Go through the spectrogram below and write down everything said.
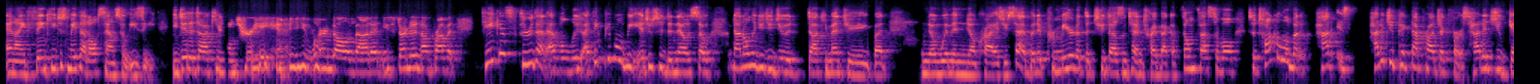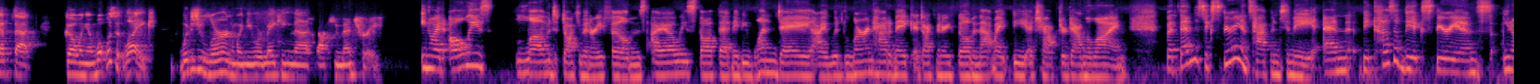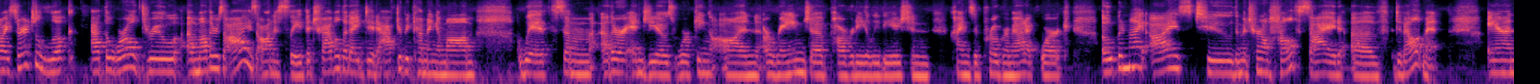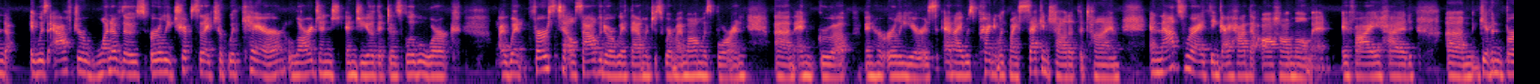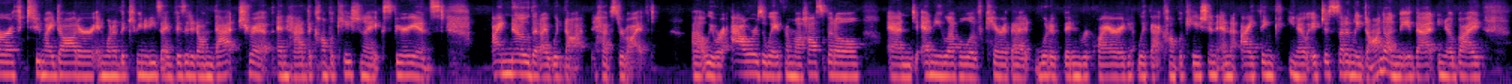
And I think you just made that all sound so easy. You did a documentary, you learned all about it, you started a nonprofit. Take us through that evolution. I think people would be interested to know. So, not only did you do a documentary, but No Woman, No Cry, as you said, but it premiered at the 2010 Tribeca Film Festival. So, talk a little bit. How is how did you pick that project first? How did you get that going, and what was it like? What did you learn when you were making that documentary? You know, I'd always loved documentary films. I always thought that maybe one day I would learn how to make a documentary film and that might be a chapter down the line. But then this experience happened to me. And because of the experience, you know, I started to look at the world through a mother's eyes, honestly. The travel that I did after becoming a mom with some other NGOs working on a range of poverty alleviation kinds of programmatic work opened my eyes to the maternal health side of development. And it was after one of those early trips that I took with CARE, a large NGO that does global work, I went first to El Salvador with them, which is where my mom was born um, and grew up in her early years. And I was pregnant with my second child at the time. And that's where I think I had the aha moment. If I had um, given birth to my daughter in one of the communities I visited on that trip and had the complication I experienced, I know that I would not have survived. Uh, we were hours away from a hospital and any level of care that would have been required with that complication. And I think, you know, it just suddenly dawned on me that, you know, by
